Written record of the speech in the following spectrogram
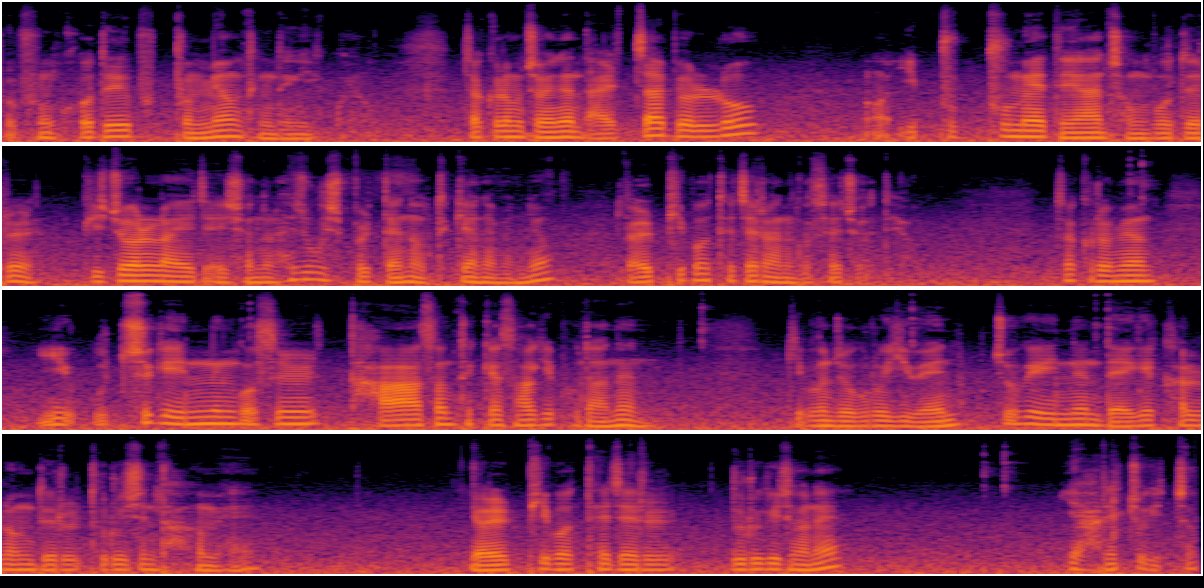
부품 코드, 부품명 등등이 있고요. 자, 그러면 저희는 날짜별로 어, 이 부품에 대한 정보들을 비주얼라이제이션을 해주고 싶을 때는 어떻게 하냐면요. 열 피벗 해제라는 것을 해줘야 돼요. 자, 그러면 이 우측에 있는 것을 다 선택해서 하기보다는 기본적으로 이 왼쪽에 있는 4개 칼럼들을 누르신 다음에 열 피벗 해제를 누르기 전에 이 아래쪽 있죠?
